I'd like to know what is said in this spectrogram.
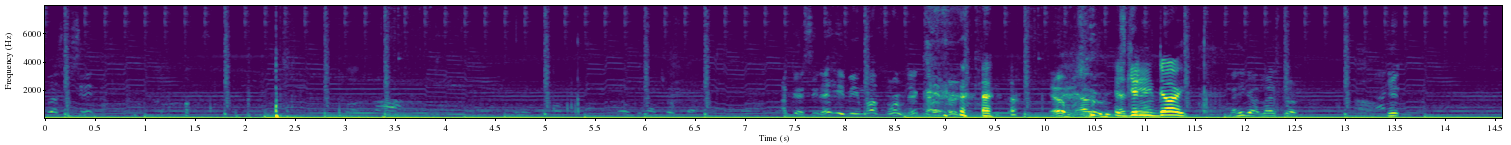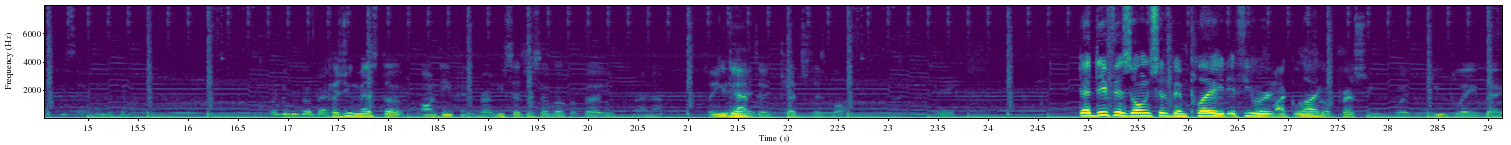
special shit. I can't see that hit me in my throat. That kind of hurt. that It's getting dark. now he got less stuff. Oh. Hit. Or do we go back? Because you messed up on defense, bro. You set yourself up for failure right now. So you, You have to catch this ball. That defense only should have been played if you 'Cause were Michael like. was gonna press you, but you played back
